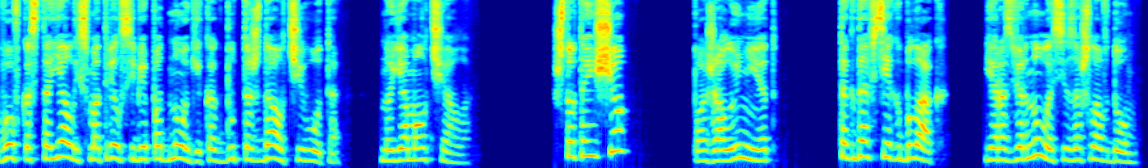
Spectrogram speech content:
Вовка стоял и смотрел себе под ноги, как будто ждал чего-то. Но я молчала. «Что-то еще?» «Пожалуй, нет». «Тогда всех благ». Я развернулась и зашла в дом.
